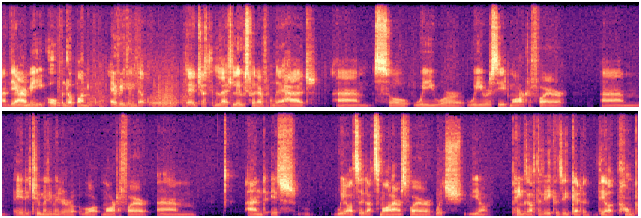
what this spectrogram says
and the army opened up on everything that they just let loose with everything they had. Um, so we were we received mortar fire, um, eighty two millimeter mortar fire, um, and it we also got small arms fire, which you know pings off the vehicles. You get a, the odd pump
